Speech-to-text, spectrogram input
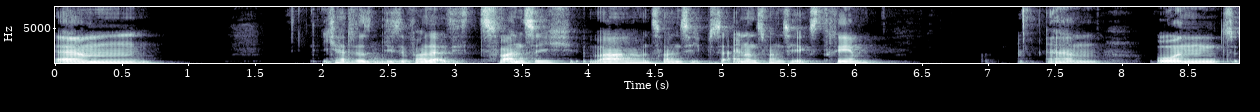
ähm, ich hatte diese Phase, als ich 20 war, 20 bis 21 extrem. Ähm, und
